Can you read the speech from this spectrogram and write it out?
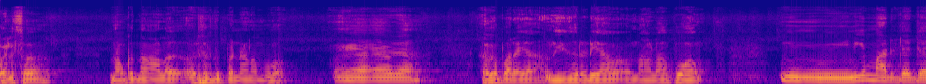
വത്സ നമുക്ക് നാളെ ഒരു സ്ഥലത്ത് പെണ്ണാണാൻ പോവാം. അതൊക്കെ പറയാം നീ റെഡിയാ നാളെ പോവാം. എനിക്ക് മടുത്ത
